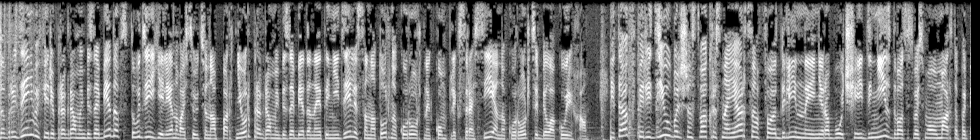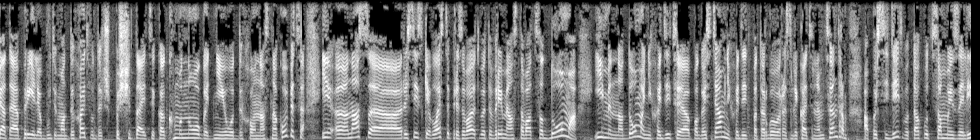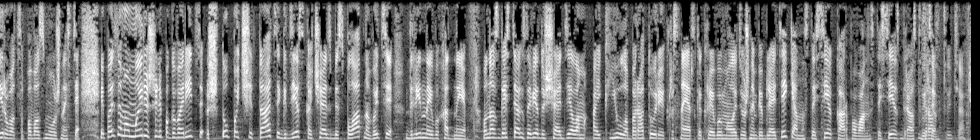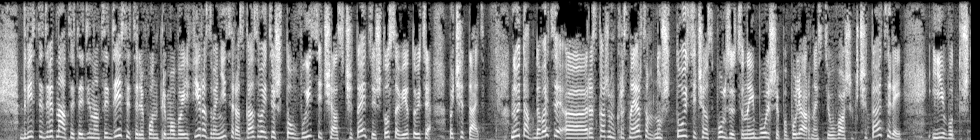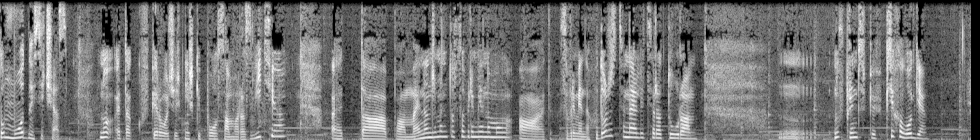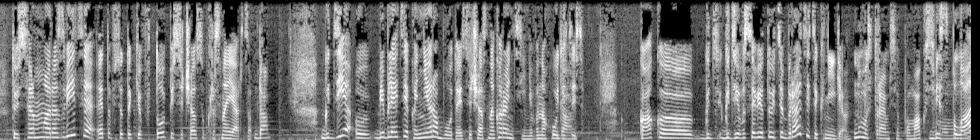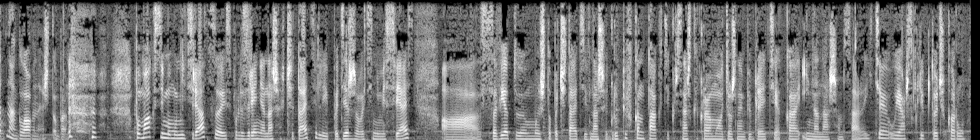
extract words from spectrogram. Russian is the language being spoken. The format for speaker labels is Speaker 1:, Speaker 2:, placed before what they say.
Speaker 1: Добрый день, в эфире программы «Без обеда» в студии Елена Васютина. Партнер программы «Без обеда» на этой неделе – санаторно-курортный комплекс «Россия» на курорте Белокуриха. Итак, впереди у большинства красноярцев длинные нерабочие дни. С 28 марта по 5 апреля будем отдыхать. Вот дальше посчитайте, как много дней отдыха у нас накопится. И э, нас э, российские власти призывают в это время оставаться дома. Именно дома, не ходить э, по гостям, не ходить по торгово-развлекательным центрам, а посидеть вот так вот самоизолироваться по возможности. И поэтому мы решили поговорить, что почитать и где скачать бесплатно в эти длинные выходные. У нас в гостях заведующая отделом IQ лаборатории Красноярской краевой молодежной библиотеки Анастасия Карпова. Анастасия, здравствуйте.
Speaker 2: Здравствуйте.
Speaker 1: 219 11 10, телефон прямого эфира. Звоните, рассказывайте, что вы сейчас читаете и что советуете почитать. Ну и так, давайте э, расскажем красноярцам, ну что сейчас пользуется наибольшей популярностью у ваших читателей и вот что модно сейчас.
Speaker 2: Ну, это в первую очередь книжки по саморазвитию, это по менеджменту современному, а, современная художественная литература, ну, в принципе, психология.
Speaker 1: То есть саморазвитие – это все-таки в топе сейчас у красноярцев?
Speaker 2: Да.
Speaker 1: Где э, библиотека не работает сейчас на карантине, вы находитесь? Да. Как, э, где, где вы советуете брать эти книги?
Speaker 2: Ну, мы стараемся по максимуму.
Speaker 1: Бесплатно, главное, чтобы.
Speaker 2: По максимуму не теряться из поля зрения наших читателей, поддерживать с ними связь. А, советуем мы, что почитать и в нашей группе ВКонтакте Красноярская краевая молодежная библиотека, и на нашем сайте uyarsclip.ru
